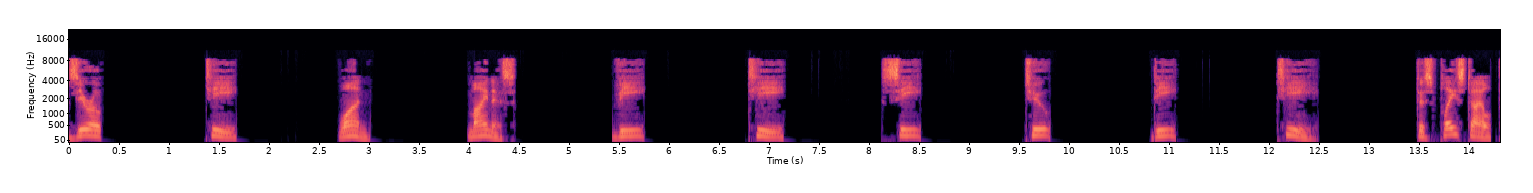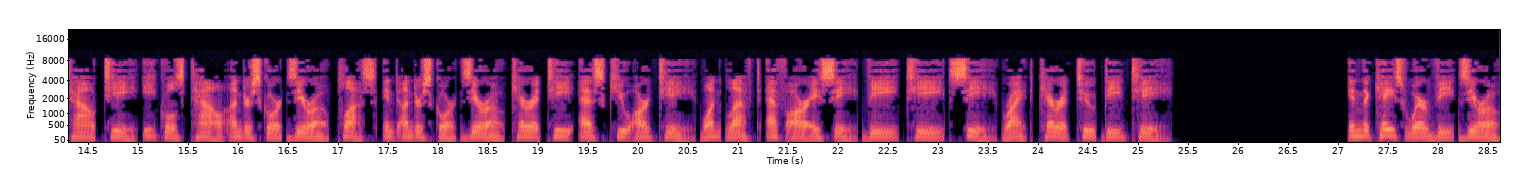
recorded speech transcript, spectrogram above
zero T one minus V T C two D T Display style tau t equals tau underscore zero plus int underscore zero caret t sqrt one left frac v t c right caret two dt. In the case where v 0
